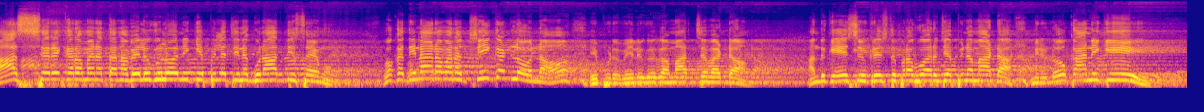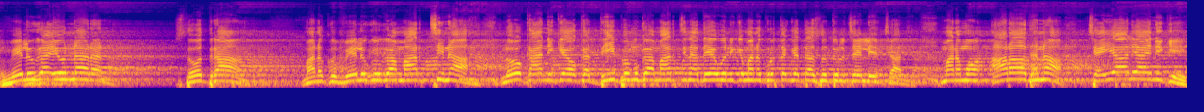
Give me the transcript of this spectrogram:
ఆశ్చర్యకరమైన తన వెలుగులోనికి పిలిచిన గుణాతిశయము. ఒక దినాన మనం చీకట్లో ఉన్నాం ఇప్పుడు వెలుగుగా మార్చబడ్డాం. అందుకే యేసుక్రీస్తు ప్రభు వారు చెప్పిన మాట మీరు లోకానికి వెలుగై ఉన్నారన్న స్తోత్రం. మనకు వెలుగుగా మార్చిన లోకానికే ఒక దీపముగా మార్చిన దేవునికి మన కృతజ్ఞతాస్థుతులు చెల్లించాలి. మనము ఆరాధన చేయాలి ఆయనకి.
